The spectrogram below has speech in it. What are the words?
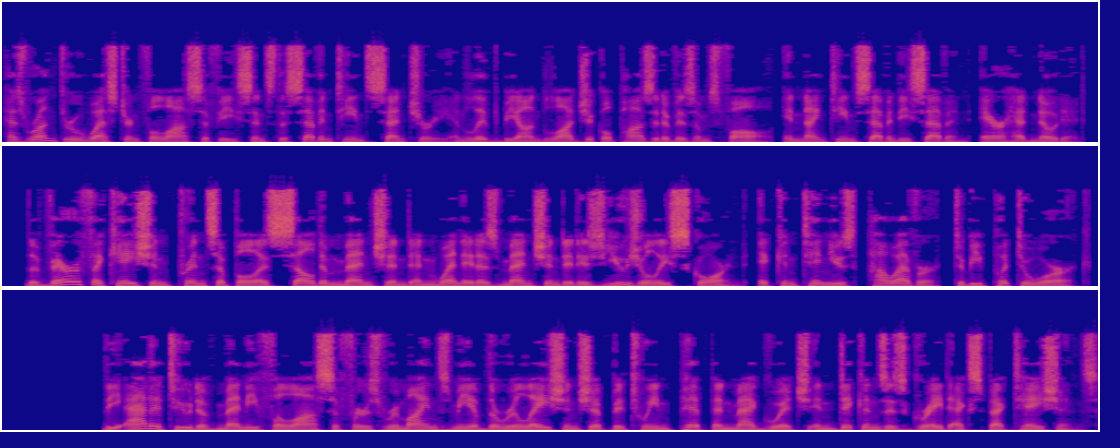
has run through Western philosophy since the 17th century and lived beyond logical positivism's fall. In 1977, Ayer had noted, the verification principle is seldom mentioned and when it is mentioned it is usually scorned, it continues, however, to be put to work. The attitude of many philosophers reminds me of the relationship between Pip and Magwitch in Dickens's Great Expectations.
